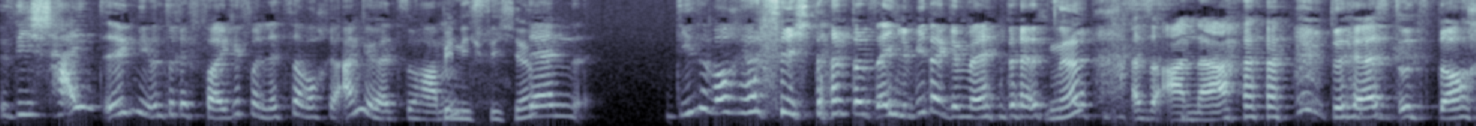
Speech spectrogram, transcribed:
sie scheint irgendwie unsere Folge von letzter Woche angehört zu haben. Bin ich sicher? Denn diese Woche hat sich dann tatsächlich wieder gemeldet. Ne? Also Anna, du hörst uns doch.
